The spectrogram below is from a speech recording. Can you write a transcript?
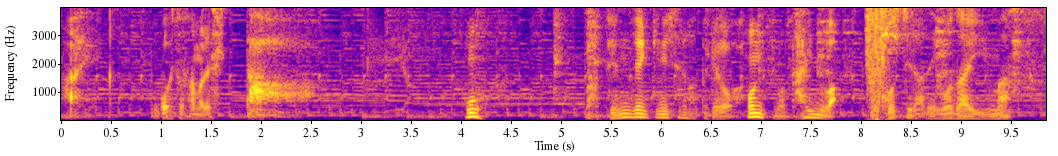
た。はい。ごちそうさまでした。おあ全然気にしてなかったけど、本日のタイムはこちらでございます。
